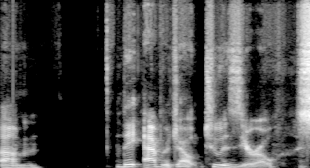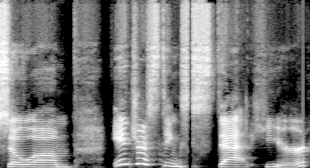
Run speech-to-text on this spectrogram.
Um, they average out to a zero. So um interesting stat here.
